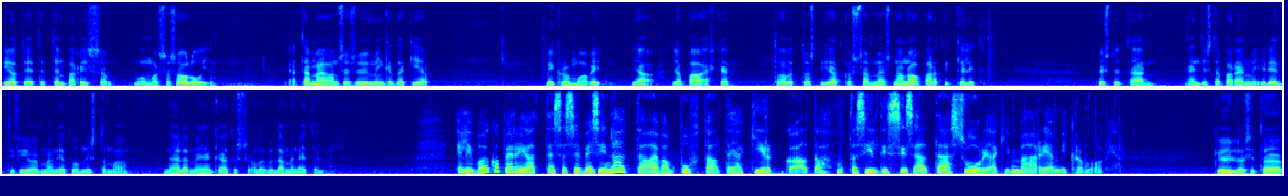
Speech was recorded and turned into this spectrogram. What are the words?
biotieteiden parissa muun muassa soluja. Ja tämä on se syy, minkä takia mikromuovi ja jopa ehkä toivottavasti jatkossa myös nanopartikkelit pystytään entistä paremmin identifioimaan ja tunnistamaan näillä meidän käytössä olevilla menetelmillä. Eli voiko periaatteessa se vesi näyttää aivan puhtaalta ja kirkkaalta, mutta silti sisältää suuriakin määriä mikromuovia? Kyllä, sitä,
